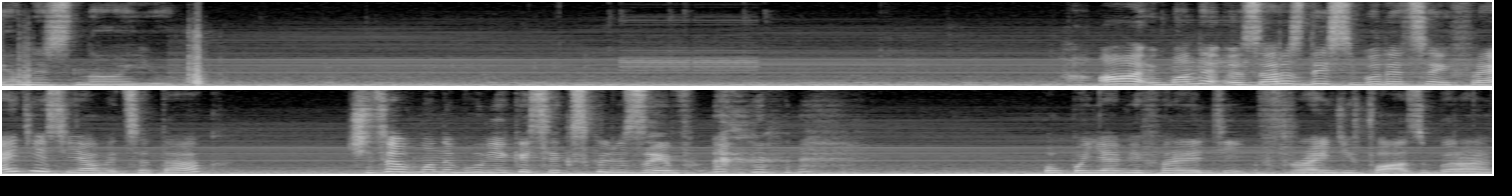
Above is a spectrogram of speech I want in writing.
Я не знаю. А, у мене зараз десь буде цей Фредді з'явиться, так? Чи це в мене був якийсь ексклюзив? По появі Фредді, Фредді Фазбера.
